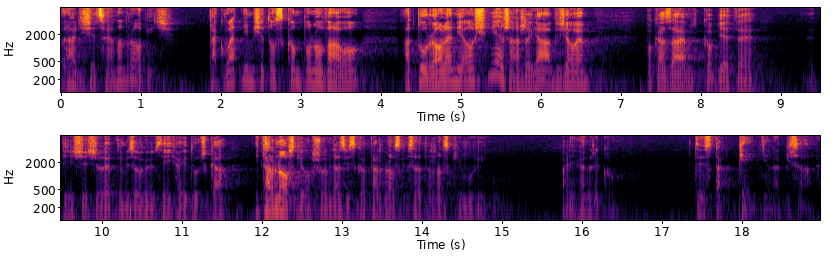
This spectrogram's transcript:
radzi się, co ja mam robić. Tak ładnie mi się to skomponowało, a tu rolę mnie ośmiesza, że ja wziąłem, pokazałem kobietę 50-letnią i zrobiłem z niej hajduczka. I Tarnowski, bo przyszło mi nazwisko Tarnowski, Wysada Tarnowski mówi, panie Henryku, to jest tak pięknie napisane,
